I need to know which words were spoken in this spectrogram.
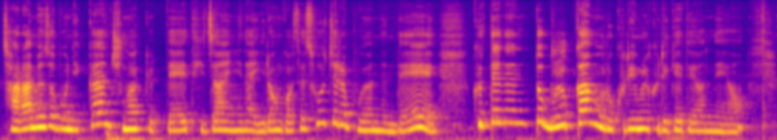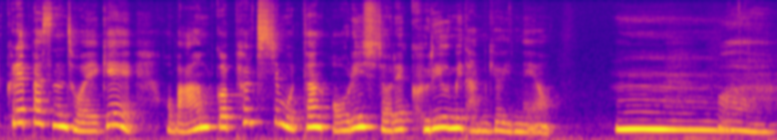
자라면서 보니까 중학교 때 디자인이나 이런 것에 소질을 보였는데 그때는 또 물감으로 그림을 그리게 되었네요. 크레파스는 저에게 어, 마음껏 펼치지 못한 어린 시절의 그리움이 담겨 있네요. 음. 와,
